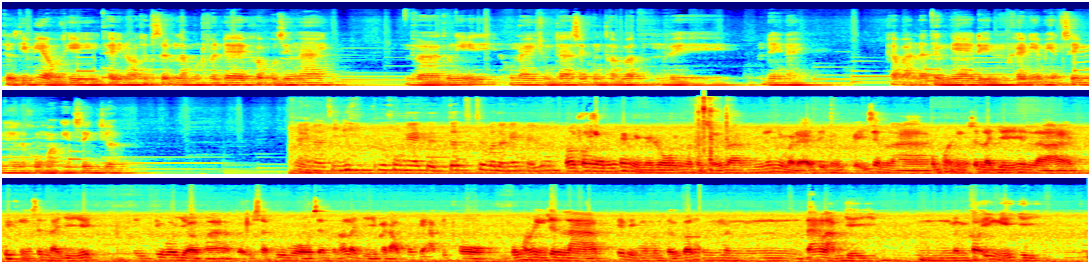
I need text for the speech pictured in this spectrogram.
Từ tìm hiểu thì thấy nó thực sự là một vấn đề không của riêng ai và tôi nghĩ hôm nay chúng ta sẽ cùng thảo luận về vấn đề này. Các bạn đã từng nghe đến khái niệm hiện sinh hay là khủng hoảng hiện sinh chưa? Anh nói chị đi, tôi không nghe, tôi, tôi chưa bao giờ nghe thấy luôn tôi có nghe đến khái niệm này rồi nhưng mà thật sự là nếu như mà để tìm hiểu kỹ xem là khủng hoảng hiện sinh là gì hay là thuyết hiện sinh là gì ấy thì chưa bao giờ mà tự search Google xem mà nó là gì và đọc cái article. Khủng hoảng hiện sinh là cái việc mà mình tự vấn mình đang làm gì mình có ý nghĩa gì.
